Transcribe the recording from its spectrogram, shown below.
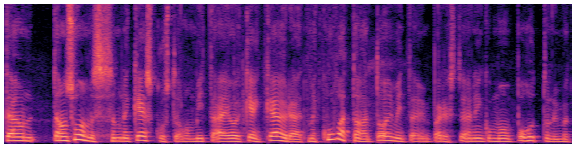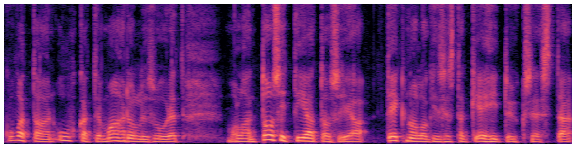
tämä on, tämä on Suomessa sellainen keskustelu, mitä ei oikein käydä, että me kuvataan toimintaympäristöä, niin kuin me on puhuttu, niin me kuvataan uhkat ja mahdollisuudet. Me ollaan tosi tietoisia teknologisesta kehityksestä,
